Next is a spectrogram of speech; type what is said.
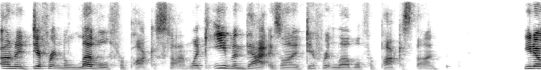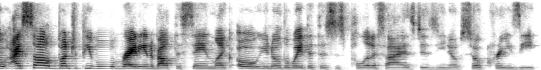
on a different level for Pakistan. Like even that is on a different level for Pakistan. You know, I saw a bunch of people writing about this saying like, "Oh, you know, the way that this is politicized is, you know, so crazy."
